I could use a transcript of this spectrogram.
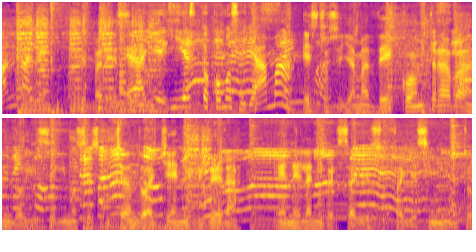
Ándale. ¿Te parece? Ay, ¿Y esto cómo se llama? Esto se llama De Contrabando y seguimos escuchando a Jenny Rivera en el aniversario de su fallecimiento.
